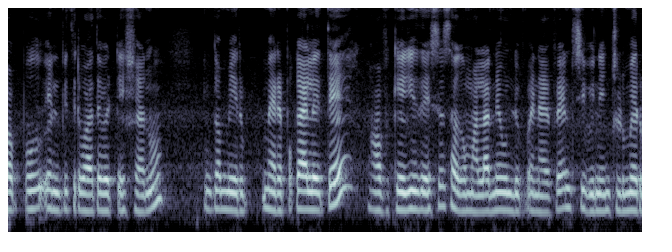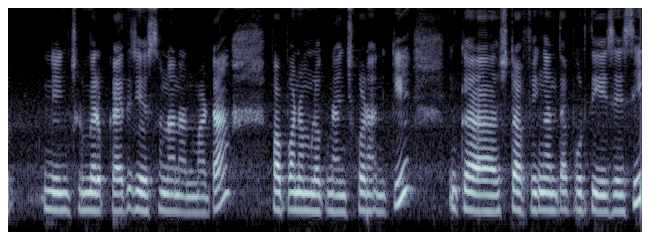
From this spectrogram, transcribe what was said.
పప్పు ఎనిపి తర్వాత పెట్టేశాను. ఇంకా మిర మిరపకాయలు అయితే హాఫ్ కేజీ వేస్తే సగం అలానే ఉండిపోయినాయి ఫ్రెండ్స్. ఇవి నించుడు మిరప నించుడు మిరపకాయ అయితే చేస్తున్నాను అనమాట పప్పనంలోకి నంచుకోవడానికి. ఇంకా స్టఫింగ్ అంతా పూర్తి చేసేసి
